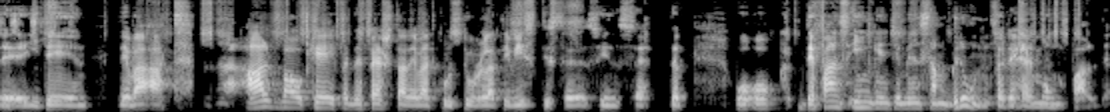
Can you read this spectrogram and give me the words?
eh, idén, det var att allt var okej okay för det första, det var ett kulturrelativistiskt eh, synsätt. Och, och, det fanns ingen gemensam grund för den här mångfalden.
